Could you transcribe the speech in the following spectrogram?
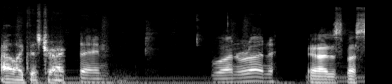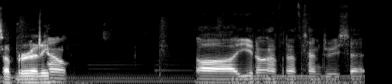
I like this track. Same. One run. Yeah, I just messed up already. Count. Oh, you don't have enough time to reset.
